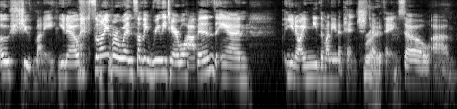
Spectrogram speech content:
oh shoot money. You know, it's the money for when something really terrible happens and you know I need the money in a pinch type of thing. So um,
